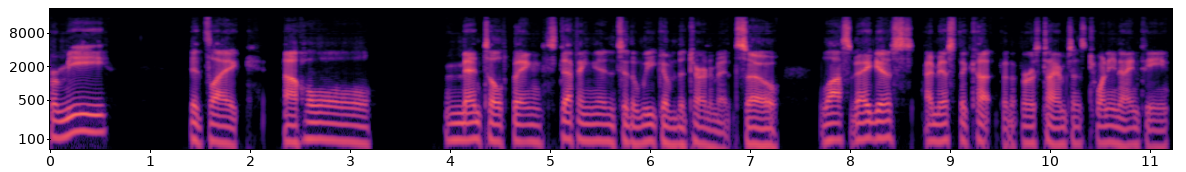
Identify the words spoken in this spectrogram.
for me, it's like a whole mental thing stepping into the week of the tournament. So Las Vegas, I missed the cut for the first time since 2019.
